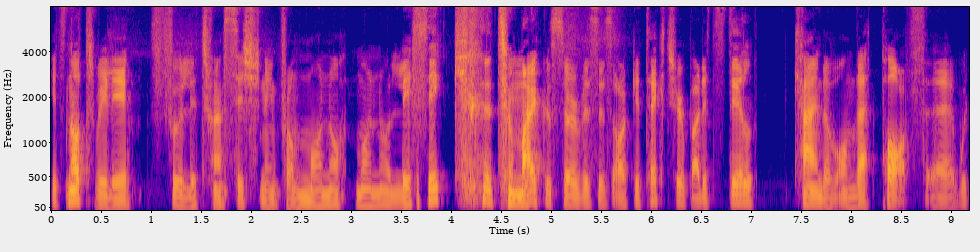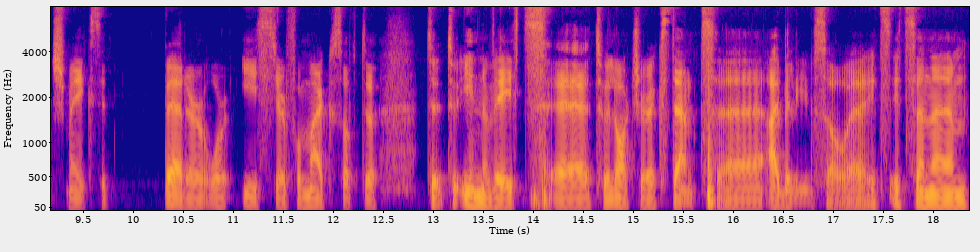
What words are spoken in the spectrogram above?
it's not really fully transitioning from mono, monolithic to microservices architecture, but it's still kind of on that path, uh, which makes it better or easier for Microsoft to to, to innovate uh, to a larger extent. Uh, I believe so. Uh, it's it's an um,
